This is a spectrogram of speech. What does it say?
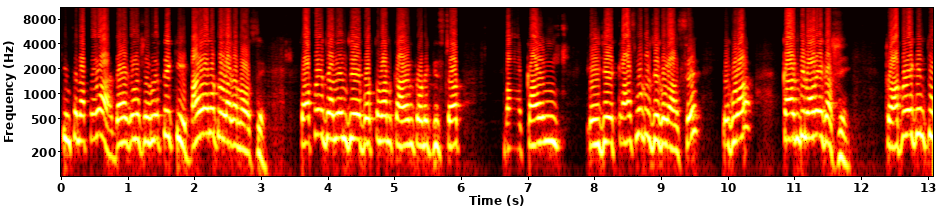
কিনছেন আপনারা, দেখা গেল সেগুলোতে কি বাংলা মোটর লাগানো আছে। তো আপনারা জানেন যে বর্তমান কারেন্ট অনেক ডিস্টার্ব বা কারেন্ট এই যে ক্লাস মোটর যেগুলো আছে, এগুলো কারেন্ট বিল অনেক আসে তো আপনারা কিন্তু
